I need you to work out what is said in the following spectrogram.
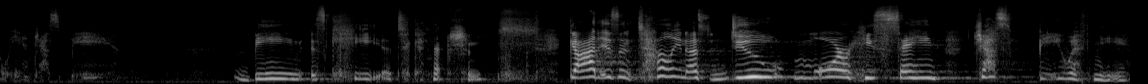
We can just be. Being is key to connection. God isn't telling us, do more. He's saying, just be with me.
